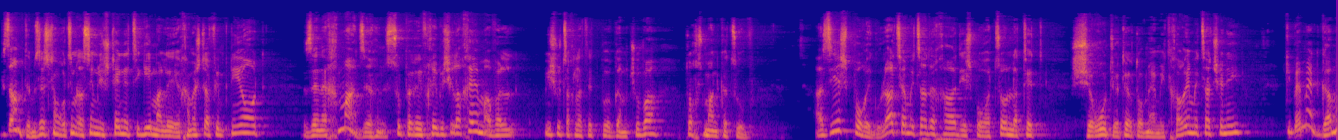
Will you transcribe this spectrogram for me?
הגזמתם, זה שאתם רוצים לשים לי שתי נציגים על 5,000 פניות זה נחמד, זה סופר רווחי בשבילכם אבל מישהו צריך לתת פה גם תשובה תוך זמן קצוב. אז יש פה רגולציה מצד אחד, יש פה רצון לתת שירות יותר טוב מהמתחרים מצד שני, כי באמת גם,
